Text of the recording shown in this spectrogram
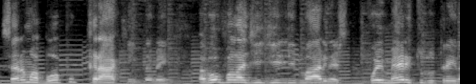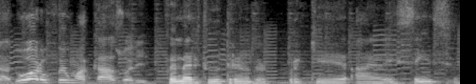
Isso era uma boa pro Kraken também. Mas vamos falar de, de, de Mariners. Foi mérito do treinador ou foi um acaso ali? Foi mérito do treinador, porque a essência,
